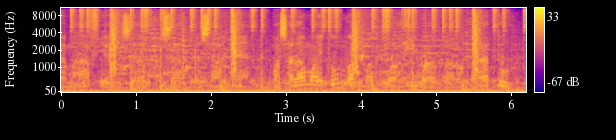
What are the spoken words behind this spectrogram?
minta maaf yang sebesar-besarnya. Wassalamualaikum warahmatullahi wabarakatuh.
